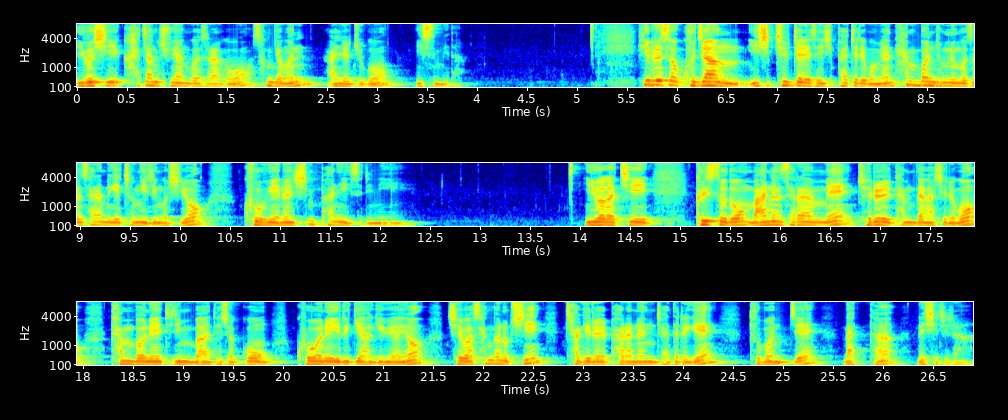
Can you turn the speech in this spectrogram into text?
이것이 가장 중요한 것이라고 성경은 알려주고 있습니다. 히브리서 9장 27절에서 28절에 보면 한 번 죽는 것은 사람에게 정해진 것이요 그 후에는 심판이 있으리니 이와 같이 그리스도도 많은 사람의 죄를 담당하시려고 단번에 드린 바 되셨고 구원에 이르게 하기 위하여 죄와 상관없이 자기를 바라는 자들에게 두 번째 나타내시리라.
